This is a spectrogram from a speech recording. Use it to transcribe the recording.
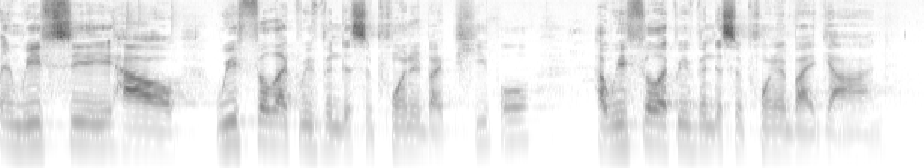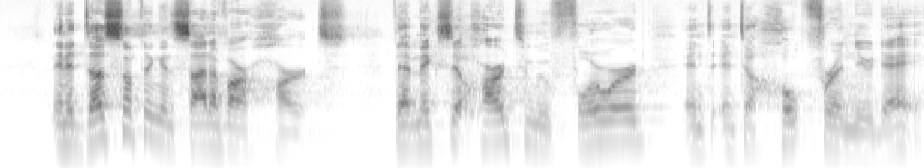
and we see how we feel like we've been disappointed by people, how we feel like we've been disappointed by God. And it does something inside of our heart that makes it hard to move forward and, and to hope for a new day.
